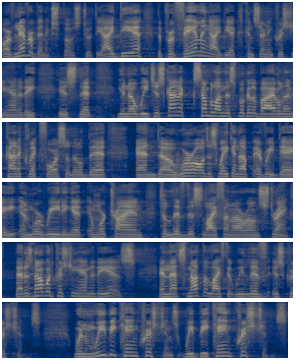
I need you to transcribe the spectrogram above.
or have never been exposed to it. The idea, the prevailing idea concerning Christianity is that, you know, we just kind of stumble on this book of the Bible and it kind of clicked for us a little bit and uh, we're all just waking up every day and we're reading it and we're trying to live this life on our own strength. That is not what Christianity is. And that's not the life that we live as Christians. When we became Christians, we became Christians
